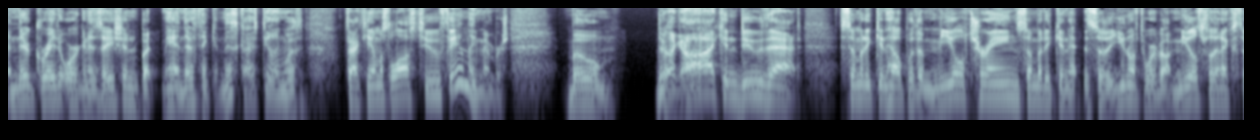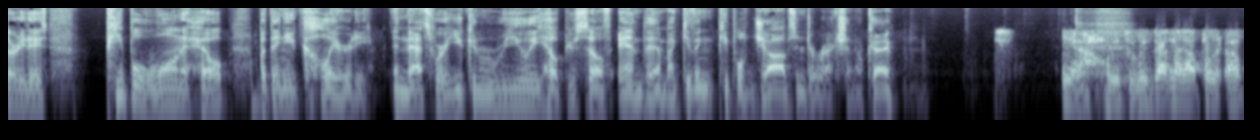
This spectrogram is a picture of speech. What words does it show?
And they're great at organization, but man, they're thinking this guy's dealing with. In fact, he almost lost two family members. Boom. They're like, oh, I can do that. Somebody can help with a meal train. Somebody can, so that you don't have to worry about meals for the next 30 days. People want to help, but they need clarity. And that's where you can really help yourself and them by giving people jobs and direction. Okay. Yeah, we've we've gotten that outpour, out,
